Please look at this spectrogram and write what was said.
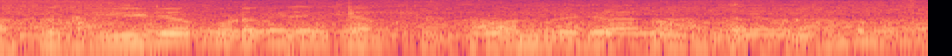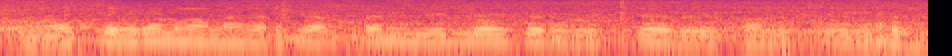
అసలు వీడియో కూడా సార్ డ్రోన్ వీడియో యాక్చువల్గా మనం అక్కడికి వెళ్తాను వీళ్ళు ఇక్కడికి వచ్చారు కలెక్టర్ గారు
